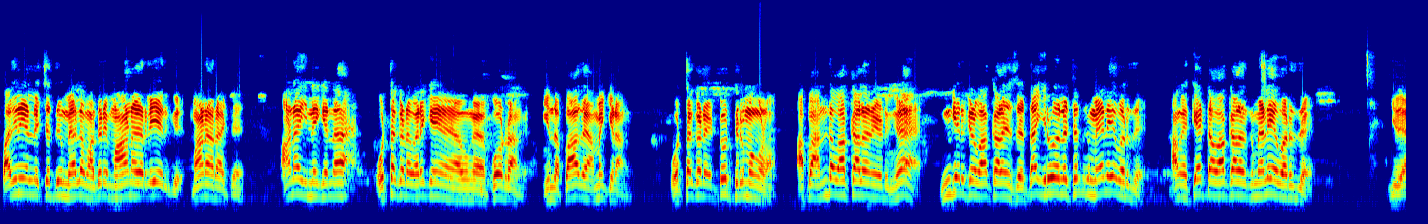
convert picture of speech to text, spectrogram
பதினேழு லட்சத்துக்கு மேலே மதுரை மாநகர்லேயே இருக்குது மாநகராட்சி. ஆனால் இன்னைக்கு என்ன? ஒத்தக்கடை வரைக்கும் அவங்க போடுறாங்க. இந்த பாதை அமைக்கிறாங்க. ஒத்தக்கடை டு திருமங்கலம். அப்போ அந்த வாக்காளர் எடுங்க. இங்கே இருக்கிற வாக்காளர் சேர்த்தா இருபது லட்சத்துக்கு மேலேயே வருது. அவங்க கேட்ட வாக்காளருக்கு மேலேயே வருது. இதை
